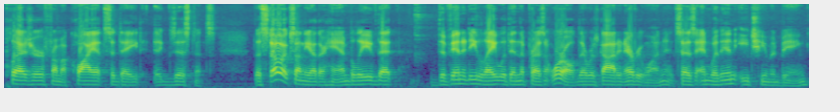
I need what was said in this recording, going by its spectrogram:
pleasure from a quiet, sedate existence. The Stoics, on the other hand, believed that divinity lay within the present world. There was God in everyone, it says, and within each human being.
